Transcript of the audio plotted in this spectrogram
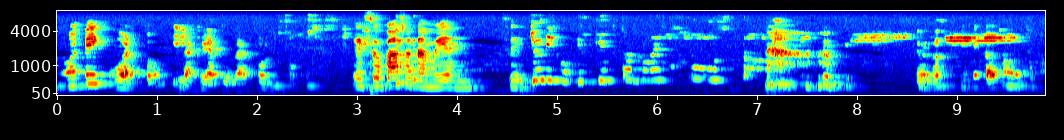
Nueve y cuarto, y la criatura con los ojos así. Eso pasa también, sí. Yo digo, es que esto no es justo. de verdad, me causa mucho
